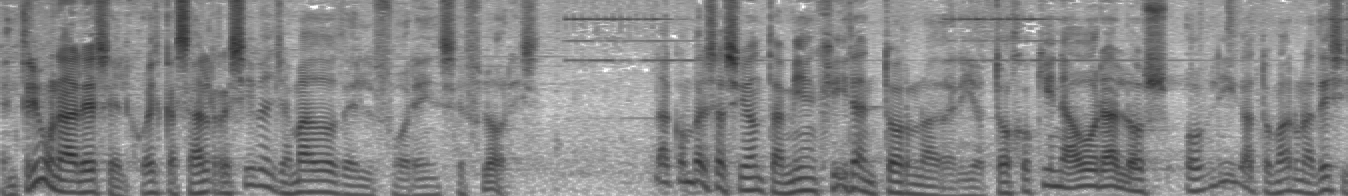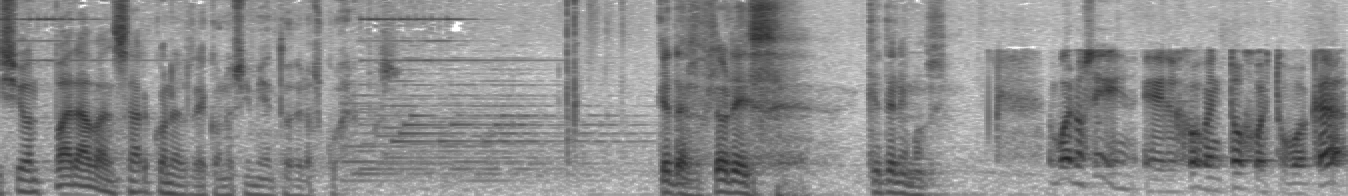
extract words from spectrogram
En tribunales, el juez Casal recibe el llamado del forense Flores. La conversación también gira en torno a Darío Tojo, quien ahora los obliga a tomar una decisión para avanzar con el reconocimiento de los cuerpos. ¿Qué tal, Flores? ¿Qué tenemos? Bueno, sí, el joven Tojo estuvo acá,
